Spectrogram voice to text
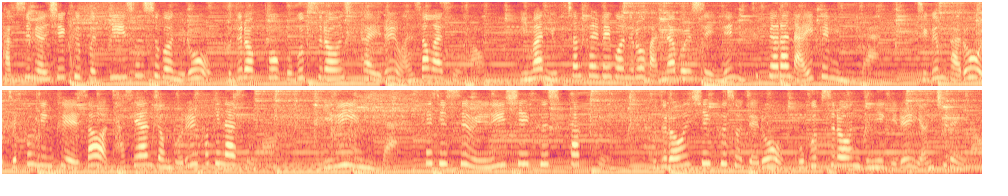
닥스 면 실크 뿌띠 손수건으로 부드럽고 고급스러운 스타일을 완성하세요. 26,800원으로 만나볼 수 있는 특별한 아이템입니다. 지금 바로 제품 링크에서 자세한 정보를 확인하세요. 1위입니다. 헤지스 윌리 실크 스카프. 부드러운 실크 소재로 고급스러운 분위기를 연출해요.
